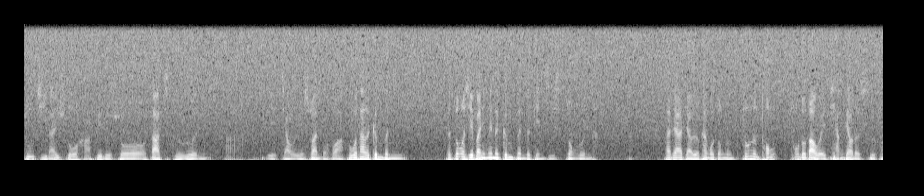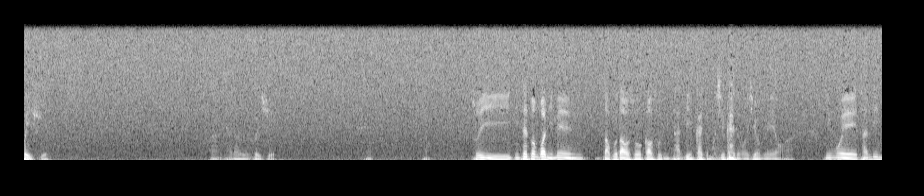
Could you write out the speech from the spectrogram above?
书籍来说哈，比如说《大智度论》啊，也假如也算的话，不过它的根本在中观学派里面的根本的典籍是《中论》呐。大家假如有看过《中论》，《中论》从从头到尾强调的是慧学，啊，强调的是慧学。所以你在中观里面。找不到说告诉你禅定该怎么修，该怎么修没有啊？因为禅定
